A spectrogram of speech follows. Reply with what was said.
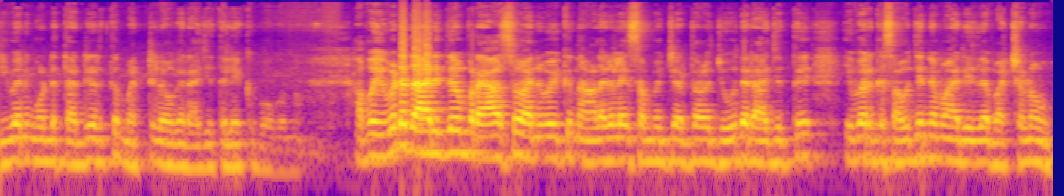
ജീവനും കൊണ്ട് തടിയെടുത്ത് മറ്റ് ലോകരാജ്യത്തിലേക്ക് പോകുന്നു. അപ്പോൾ ഇവിടെ ദാരിദ്ര്യവും പ്രയാസവും അനുഭവിക്കുന്ന ആളുകളെ സംബന്ധിച്ചിടത്തോളം ജൂതരാജ്യത്ത് ഇവർക്ക് സൗജന്യമായ രീതിയിലെ ഭക്ഷണവും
